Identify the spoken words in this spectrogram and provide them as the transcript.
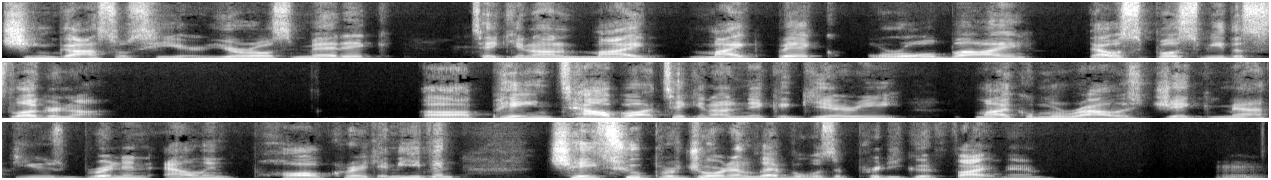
Chingasos here. Uros Medic taking on Mike Mike Beck Orolbai. That was supposed to be the slugger knot. Uh Payton Talbott taking on Nick Aguirre, Michael Morales, Jake Matthews, Brendan Allen, Paul Craig, and even Chase Hooper, Jordan Levitt was a pretty good fight, man. Mm.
